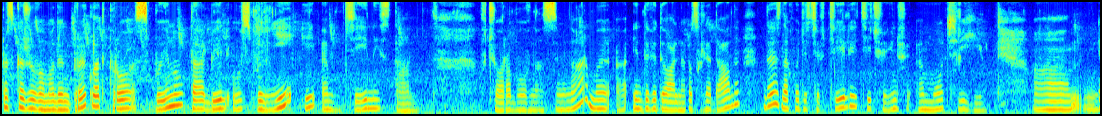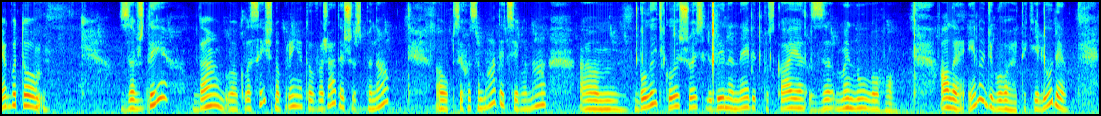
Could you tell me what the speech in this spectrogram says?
Розкажу вам один приклад про спину та біль у спині і емоційний стан. Вчора був у нас семінар, ми е, індивідуально розглядали, де знаходяться в тілі ті чи інші емоції. Якби то завжди да, класично прийнято вважати, що спина у психосоматиці вона болить, коли щось людина не відпускає з минулого. Але іноді бувають такі люди,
